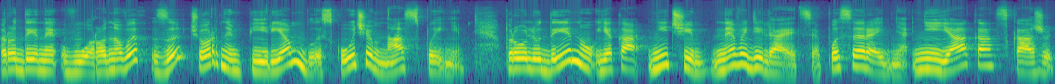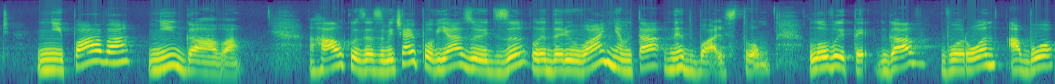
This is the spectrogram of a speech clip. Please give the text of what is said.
родини воронових з чорним пір'ям, блискучим на спині. Про людину, яка нічим не виділяється, посередня, ніяка скажуть ні пава, ні гава. Галку зазвичай пов'язують з ледарюванням та недбальством, ловити гав, ворон або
